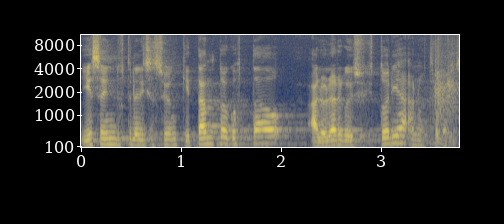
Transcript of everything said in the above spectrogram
Y esa industrialización que tanto ha costado a lo largo de su historia a nuestro país.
